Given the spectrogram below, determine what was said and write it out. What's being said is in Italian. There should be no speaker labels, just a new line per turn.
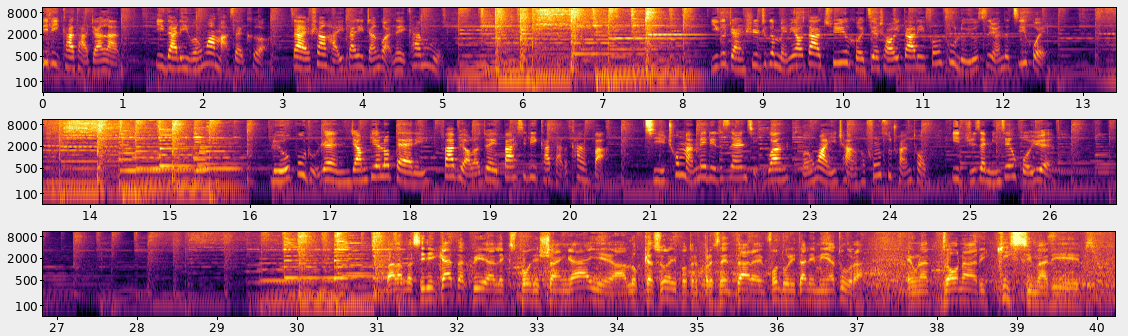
西利卡塔展览“意大利文化马赛克”在上海意大利展馆内开幕，一个展示这个美妙大区和介绍意大利丰富旅游资源的机会。旅游部主任 Gian Piero Belli 发表了对巴西利卡塔的看法，其充满魅力的自然景观、文化遗产和风俗传统一直在民间活跃。
Ma la Basilicata qui all'Expo di Shanghai ha l'occasione di poter presentare in fondo un'Italia in miniatura, è una zona ricchissima di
